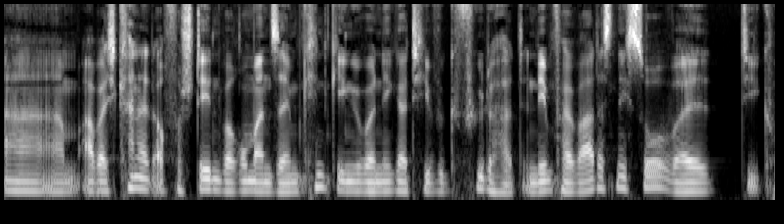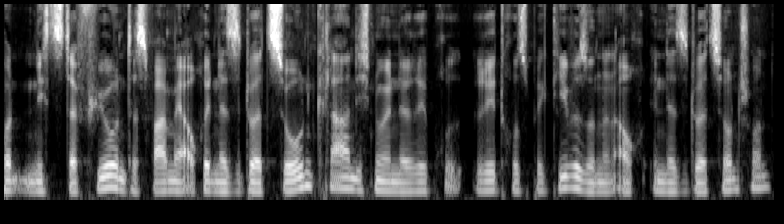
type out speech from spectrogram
Ähm, aber ich kann halt auch verstehen, warum man seinem Kind gegenüber negative Gefühle hat. In dem Fall war das nicht so, weil die konnten nichts dafür und das war mir auch in der Situation klar, nicht nur in der Repro Retrospektive, sondern auch in der Situation schon,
